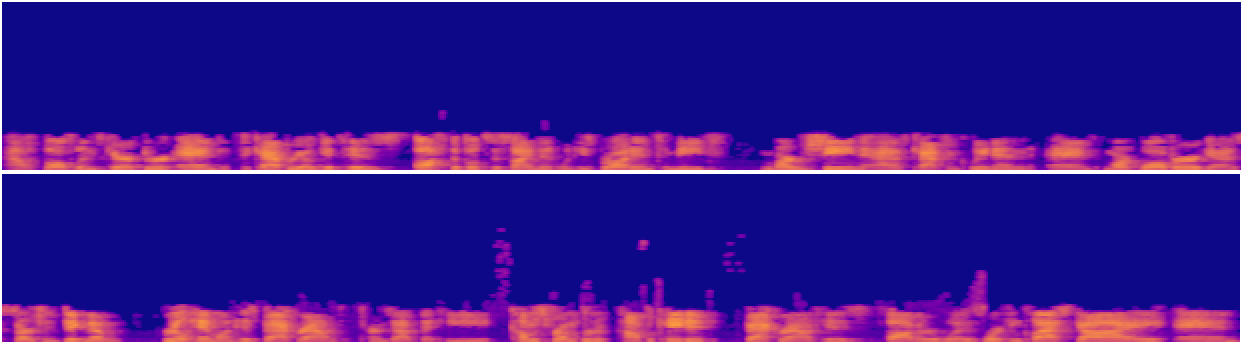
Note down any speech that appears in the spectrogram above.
Alec Baldwin's character, and DiCaprio gets his off the books assignment when he's brought in to meet Martin Sheen as Captain Queenan and Mark Wahlberg as Sergeant Dignam. Grill him on his background. It turns out that he comes from sort of complicated background. His father was working class guy and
